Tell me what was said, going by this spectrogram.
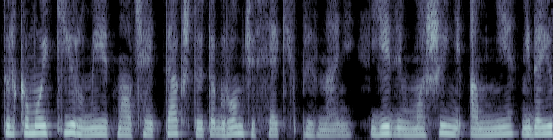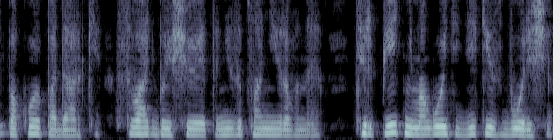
Только мой Кир умеет молчать так, что это громче всяких признаний. Едем в машине, а мне не дают покоя подарки. Свадьба еще это, незапланированная. Терпеть не могу эти дикие сборища,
